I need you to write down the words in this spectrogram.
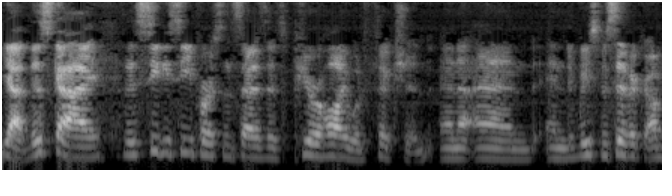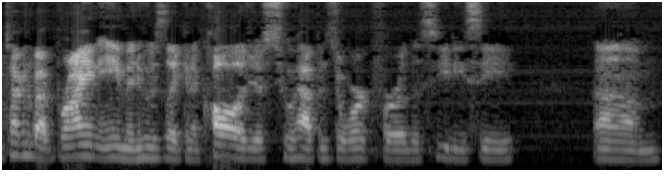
yeah, this guy, this CDC person says it's pure Hollywood fiction, and and and to be specific, I'm talking about Brian Amman, who's like an ecologist who happens to work for the CDC, um,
